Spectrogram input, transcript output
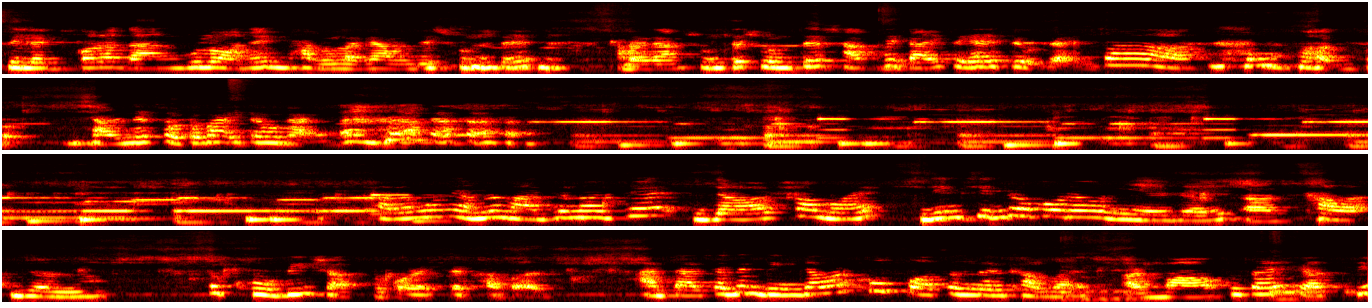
সিলেক্ট করা গানগুলো অনেক ভালো লাগে আমাদের শুনতে। আমরা গান শুনতে শুনতে সাথে গাইতে গাইতেও ভালো শারিনের ছোট ভাইটাও গায়। মাঝে যাওয়ার সময় ডিম সিদ্ধ করেও নিয়ে যাই আর খাওয়ার জন্য। তো খুবই স্বাস্থ্যকর একটা খাবার। আর তার সাথে ডিম আমার খুব পছন্দের খাবার। আর মাও তো তাই আজকে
